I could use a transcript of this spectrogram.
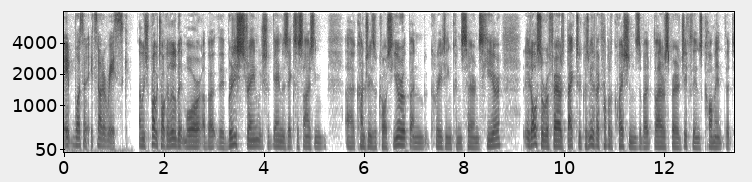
it wasn't. It's not a risk. And we should probably talk a little bit more about the British strain, which again is exercising uh, countries across Europe and creating concerns here. It also refers back to, because we had a couple of questions about Gladys Berejiklian's comment that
